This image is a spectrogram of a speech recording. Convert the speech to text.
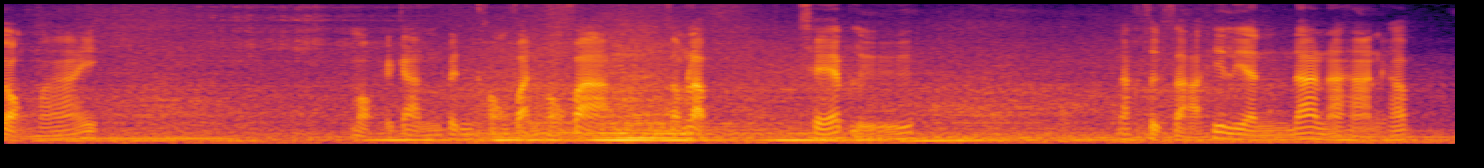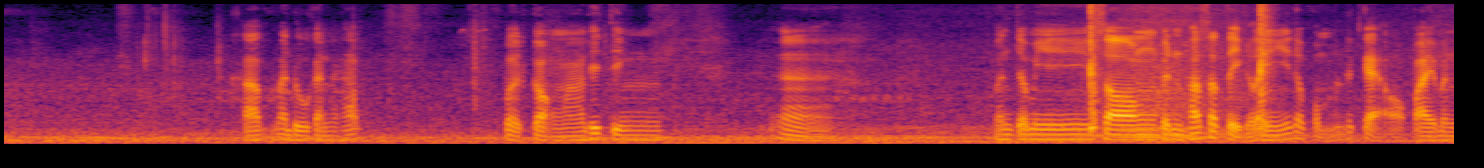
กล่องไม้ เหมาะกับการเป็นของฝันของฝากสำหรับเชฟหรือ นักศึกษาที่เรียนด้านอาหารครับ ครับมาดูกันนะครับ เปิดกล่องมาที่จริง เอ่อ มันจะมีซองเป็นพลาสติกอะไรอย่างนี้แต่ผมแกะออกไปมัน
